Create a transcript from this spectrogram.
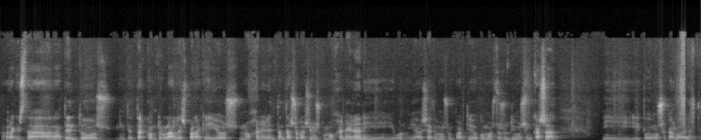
habrá que estar atentos, intentar controlarles para que ellos no generen tantas ocasiones como generan y, bueno, a ver si hacemos un partido como estos últimos en casa y, y podemos sacarlo adelante.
